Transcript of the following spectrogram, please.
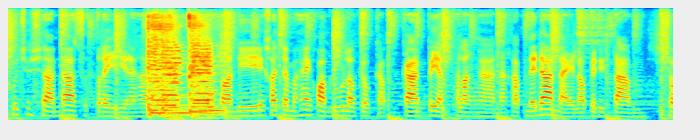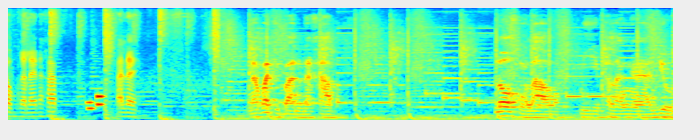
ผู้เชี่ยวชาญด้านสตรีนะครับแต่ตอนนี้เขาจะมาให้ความรู้เราเกี่ยวกับการประหยัดพลังงานนะครับ ในด้านไหนเราไปติดตามชมกันเลยนะครับไปเลย ณ ปัจจุบันนะครับ โลกของเรามีพลังงานอยู่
